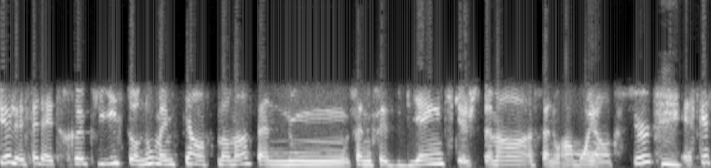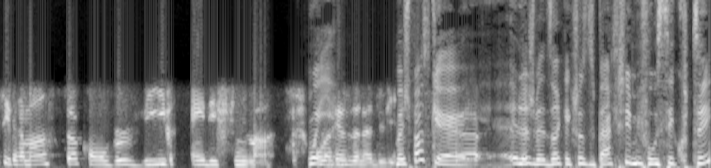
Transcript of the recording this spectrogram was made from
que le fait d'être replié sur nous, même si en ce moment ça nous ça nous fait du bien, puis que justement ça nous rend moins anxieux, hmm. est-ce que c'est vraiment ça qu'on veut vivre indéfiniment? pour le reste de notre vie? Mais je pense que euh, là, je vais dire quelque chose du cliché, mais il faut s'écouter.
